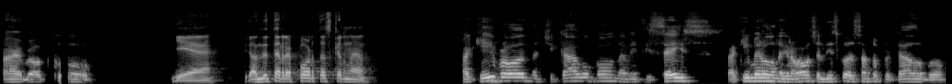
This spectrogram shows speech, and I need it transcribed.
Ay, bro, cool. Yeah. ¿Y dónde te reportas, carnal? Aquí, bro, en Chicago, bro, en la 26. Aquí mero donde grabamos el disco de Santo Pecado, bro.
